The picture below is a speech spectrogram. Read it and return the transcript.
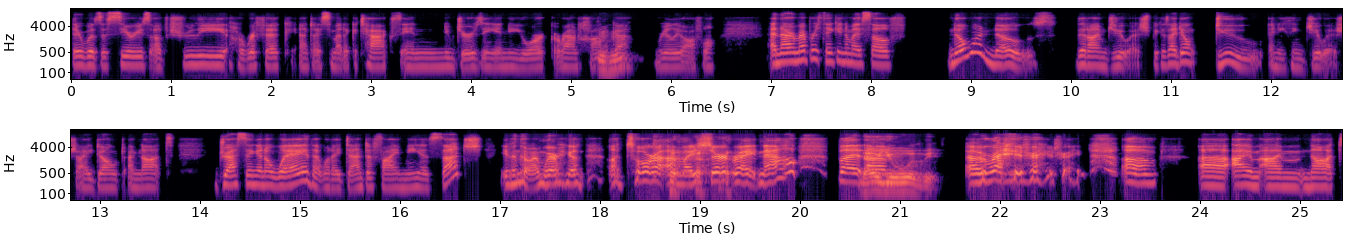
there was a series of truly horrific anti Semitic attacks in New Jersey and New York around Hanukkah, mm-hmm. really awful. And I remember thinking to myself, no one knows that I'm Jewish because I don't do anything Jewish. I don't, I'm not dressing in a way that would identify me as such, even though I'm wearing a, a Torah on my shirt right now. But now um, you would be. Oh, right, right, right. Um, uh, I'm I'm not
